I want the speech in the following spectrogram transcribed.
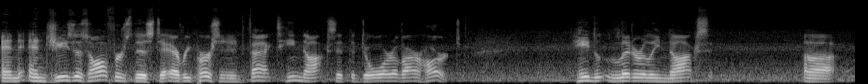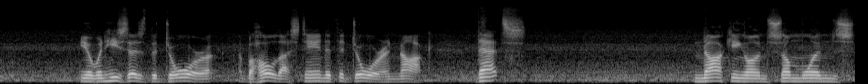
And, and Jesus offers this to every person. In fact, He knocks at the door of our heart. He literally knocks, uh, you know, when He says the door, behold, I stand at the door and knock. That's knocking on someone's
